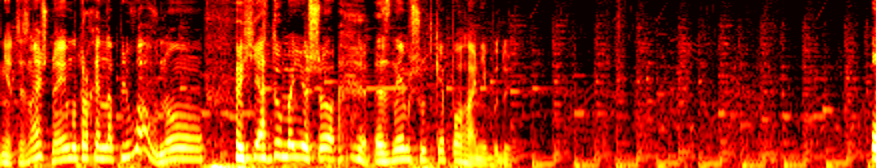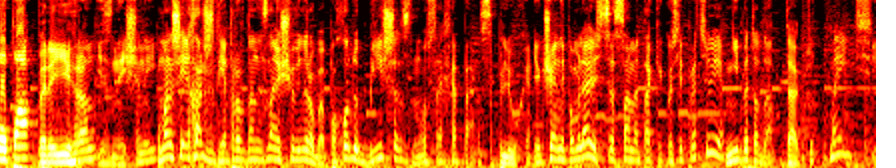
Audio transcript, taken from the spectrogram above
Ні, ти знаєш, ну я йому трохи наплював, ну я думаю, що з ним шутки погані будуть. Опа, переігран і знищений. У мене ще є гаджет, я правда не знаю, що він робить. Походу, більше зносить хп з плюхи. Якщо я не помиляюсь, це саме так якось і працює, нібито да. Так, тут Мейсі.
